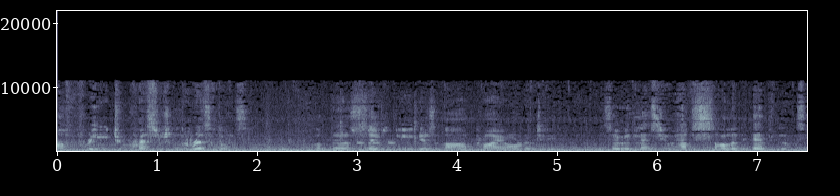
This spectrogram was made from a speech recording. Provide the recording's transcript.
Are free to question the residents, but their safety is our priority. So unless you have solid evidence,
